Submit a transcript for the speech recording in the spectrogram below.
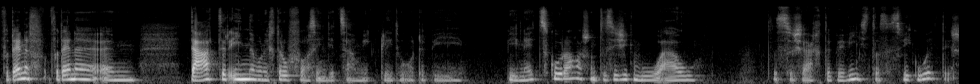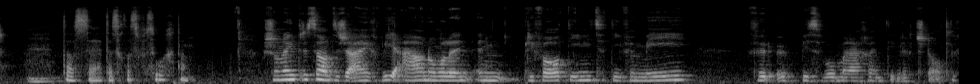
von diesen, von diesen ähm, Täterinnen, die ich getroffen habe, sind jetzt auch Mitglied geworden bei, bei Netzcourage. Und das ist irgendwo auch, das ist echt ein Beweis, dass es wie gut ist, mhm. dass, äh, dass ich das versucht habe. Schon interessant, das ist eigentlich wie auch nochmal eine, eine private Initiative mehr für etwas, wo man auch könnte vielleicht staatlich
